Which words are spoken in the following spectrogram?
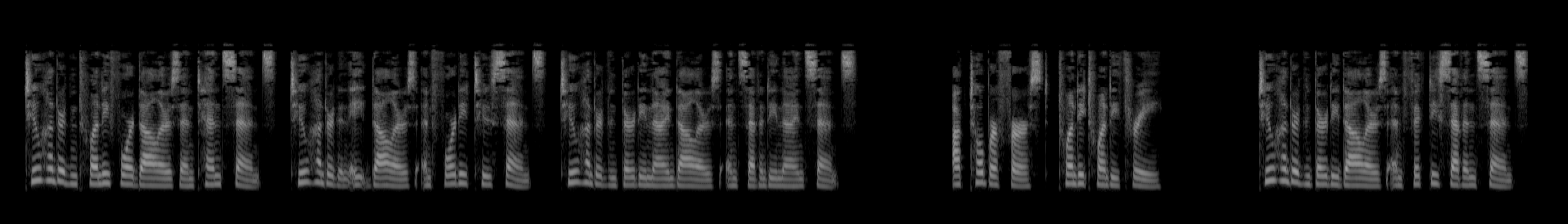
$224.10, $208.42, $239.79. October 1, 2023. $230.57,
